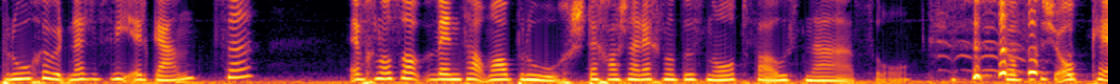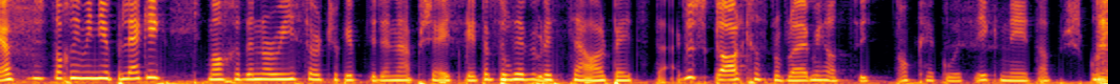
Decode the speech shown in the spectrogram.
brauchen, würde ich das wie ergänzen. Einfach noch so, wenn du es halt mal brauchst, dann kannst du dann echt noch das Notfalls nehmen. So. Ich hoffe, das ist okay. Also das ist so ein bisschen meine Überlegung. Mache dann noch Research und gebe dir dann Bescheid. Es geht etwa Super. 7 bis 10 Arbeitstage. Das ist gar kein Problem, ich habe Zeit. Okay, gut. Ich nicht, aber ist gut.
